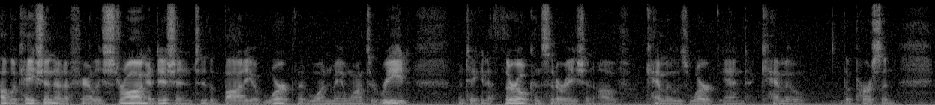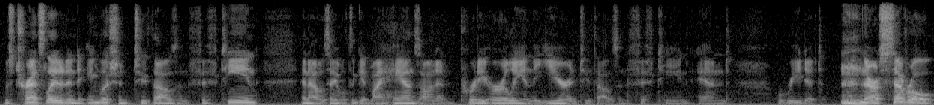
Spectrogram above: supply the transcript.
publication and a fairly strong addition to the body of work that one may want to read when taking a thorough consideration Camus' work and Camus the person. It was translated into English in 2015 and I was able to get my hands on it pretty early in the year in 2015 and read it. there are several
